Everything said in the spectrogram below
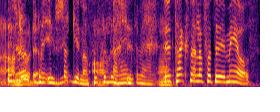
han Det gör rör inte det. mig i ryggen alltså, det är så lustigt. inte med. Du, tack snälla för att du är med oss.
